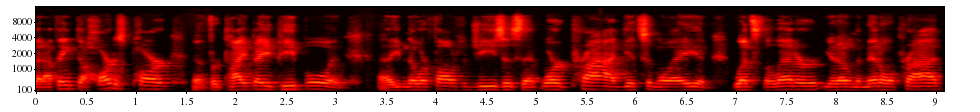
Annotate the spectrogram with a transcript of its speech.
But I think the hardest part uh, for type A people, and uh, even though we're followers of Jesus, that word pride gets in the way. And what's the letter, you know, in the middle of pride?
